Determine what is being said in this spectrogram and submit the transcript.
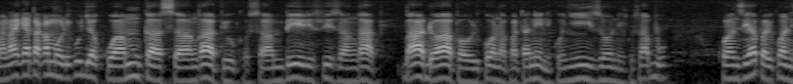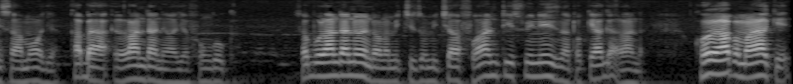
maanake hata kama ulikuja kuamka saa ngapi huko saa mbili sijui saa ngapi, bado hapa ulikuwa unapata nini? Kwenye hii zone, kwa sababu kuanzia hapa ilikuwa ni saa moja kabla London hawajafunguka, sababu London wao ndio wana michezo michafu anti sijui nini zinatokeaga London. Kwa hiyo hapa maana yake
